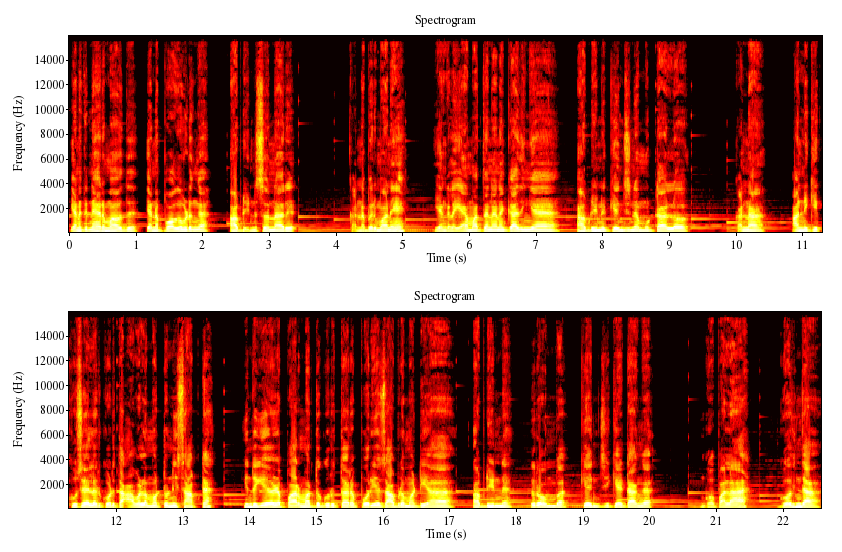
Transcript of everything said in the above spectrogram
எனக்கு நேரமாவது என்னை போக விடுங்க அப்படின்னு சொன்னாரு. கண்ணபெருமானே எங்களை ஏமாத்த நினைக்காதீங்க அப்படின்னு கெஞ்சின முட்டாளோ கண்ணா அன்னைக்கு குசேலர் கொடுத்த அவளை மட்டும் நீ சாப்பிட்ட? இந்த ஏழை பரமார்த்த குரு தர பொரிய சாப்பிட மாட்டியா? அப்படின்னு ரொம்ப கெஞ்சி கேட்டாங்க. கோபாலா கோவிந்தா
